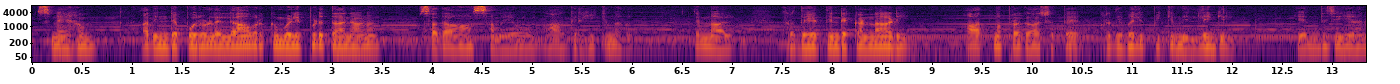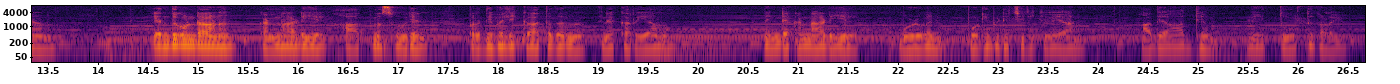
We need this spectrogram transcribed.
സ്നേഹം അതിന്റെ പൊരുൾ എല്ലാവർക്കും വെളിപ്പെടുത്താനാണ് സദാസമയവും ആഗ്രഹിക്കുന്നത്. എന്നാൽ ഹൃദയത്തിന്റെ കണ്ണാടി ആത്മപ്രകാശത്തെ പ്രതിഫലിപ്പിക്കുന്നില്ലെങ്കിൽ എന്തു ചെയ്യാനാണ്? എന്തുകൊണ്ടാണ് കണ്ണാടിയിൽ ആത്മസൂര്യൻ പ്രതിഫലിക്കാത്തതെന്ന് നിനക്കറിയാമോ? നിന്റെ കണ്ണാടിയിൽ മുഴുവൻ പൊടി പിടിച്ചിരിക്കുകയാണ്. അത് ആദ്യം നീ തൂത്ത് കളയൂ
